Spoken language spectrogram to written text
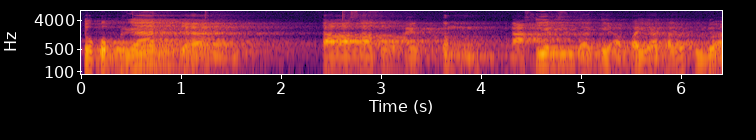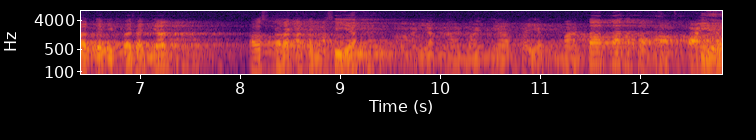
cukup berat dan salah satu item terakhir sebagai apa ya kalau dulu ada ibaratnya kalau sekarang ada masih ya eh, yang namanya apa ya pemantapan atau apa Iya. ya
